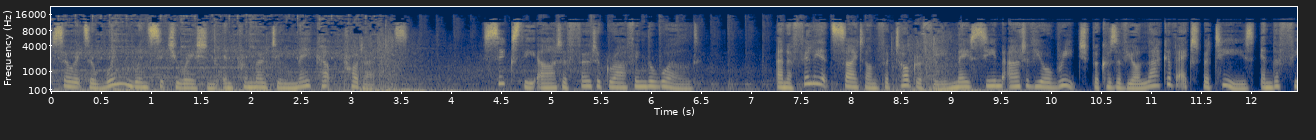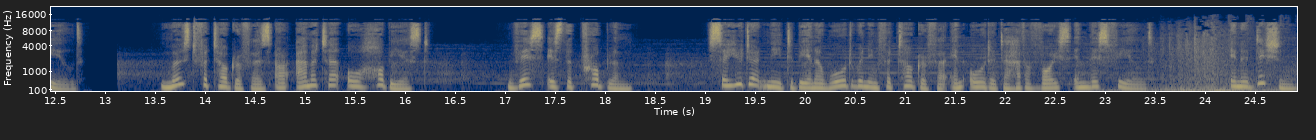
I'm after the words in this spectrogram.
So it's a win win situation in promoting makeup products. 6. The art of photographing the world. An affiliate site on photography may seem out of your reach because of your lack of expertise in the field. Most photographers are amateur or hobbyist. This is the problem. So you don't need to be an award winning photographer in order to have a voice in this field. In addition,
